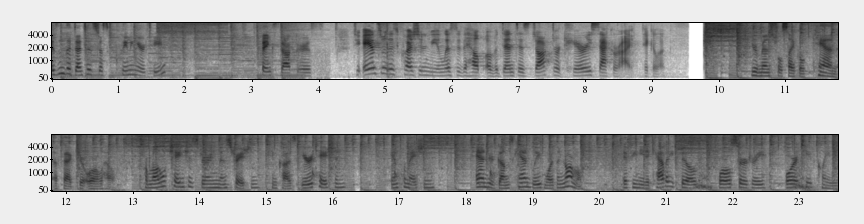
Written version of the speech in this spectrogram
Isn't the dentist just cleaning your teeth? Thanks, doctors. To answer this question, we enlisted the help of a dentist, Dr. Kari Sakurai. Take a look. Your menstrual cycle can affect your oral health. Hormonal changes during menstruation can cause irritation, inflammation, and your gums can bleed more than normal. If you need a cavity filled, oral surgery, or a teeth cleaning,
